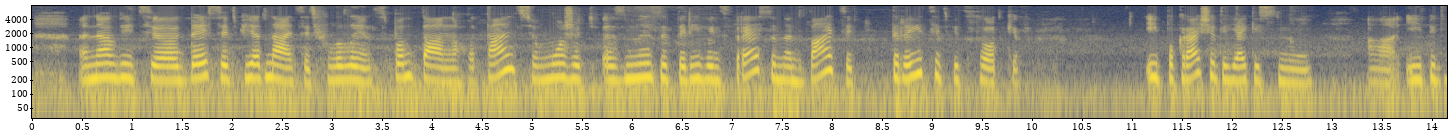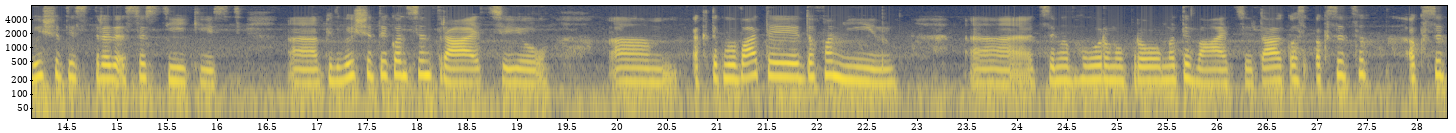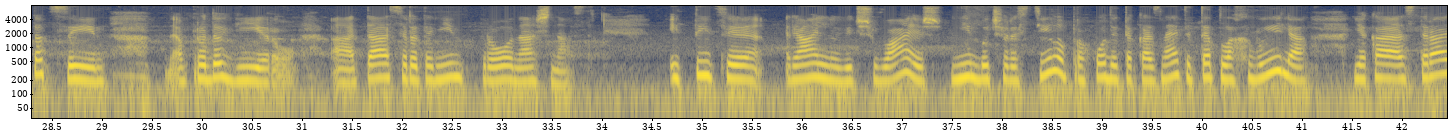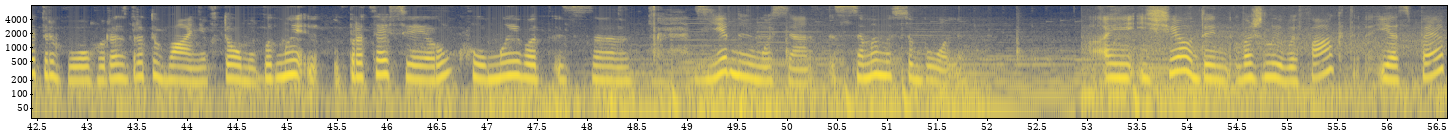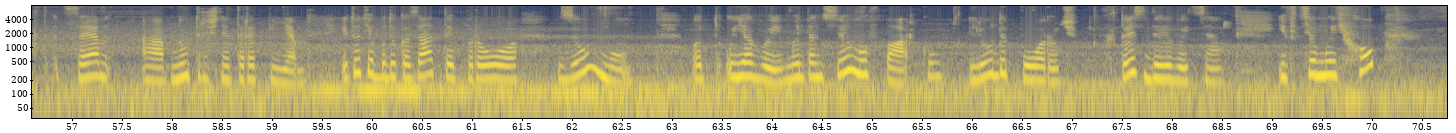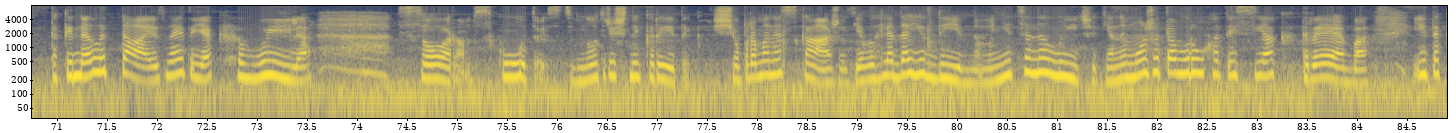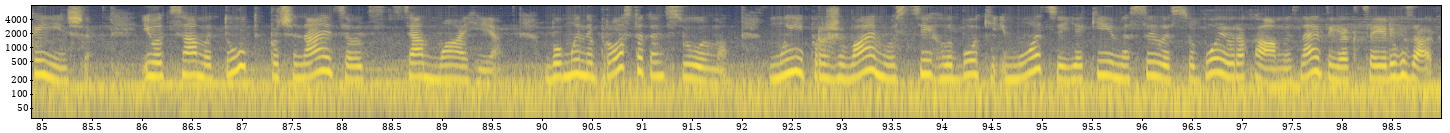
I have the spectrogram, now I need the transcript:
навіть 10-15 хвилин спонтанного танцю можуть знизити рівень стресу на 20-30% і покращити якість сну, і підвищити стресостійкість, підвищити концентрацію, активувати дофамін. Це ми говоримо про мотивацію, так, окситоцин, про довіру та серотонін про наш настрій. І ти це реально відчуваєш, ніби через тіло проходить така, знаєте, тепла хвиля, яка стирає тривогу, роздратування в тому. Бо ми в процесі руху ми от з, з'єднуємося з самими собою. А і ще один важливий факт і аспект це внутрішня терапія. І тут я буду казати про зуму. От уяви, ми танцюємо в парку, люди поруч, хтось дивиться, і в цю мить хоп, таки налетає, знаєте, як хвиля. Сором, скутость, внутрішній критик, що про мене скажуть, я виглядаю дивно, мені це не личить, я не можу там рухатись як треба, і таке інше. І от саме тут починається ось ця магія. Бо ми не просто танцюємо, ми проживаємо ось ці глибокі емоції, які носили з собою роками. Знаєте, як цей рюкзак,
